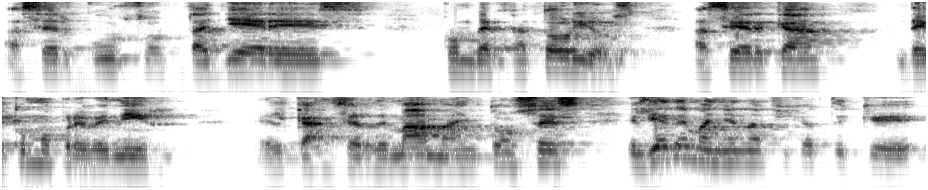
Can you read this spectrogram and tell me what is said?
hacer cursos, talleres, conversatorios acerca de cómo prevenir el cáncer de mama. Entonces, el día de mañana, fíjate que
